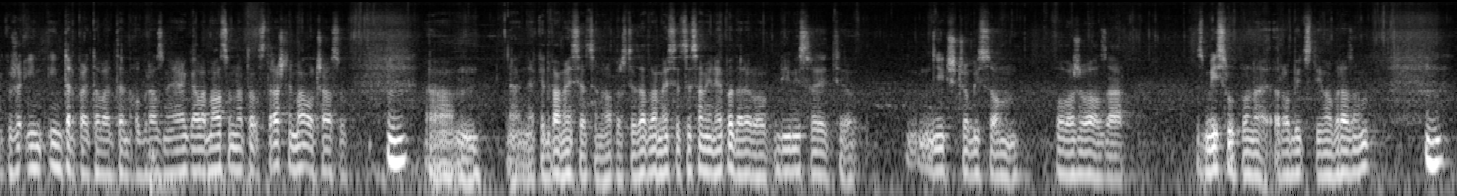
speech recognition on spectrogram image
akože in, interpretovať ten obraz nejak, ale mal som na to strašne málo času. Mm-hmm. Um, nejaké dva mesiace, no proste za dva mesiace sa mi nepodarilo vymyslieť e, nič, čo by som považoval za zmysluplné robiť s tým obrazom. Mm-hmm.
